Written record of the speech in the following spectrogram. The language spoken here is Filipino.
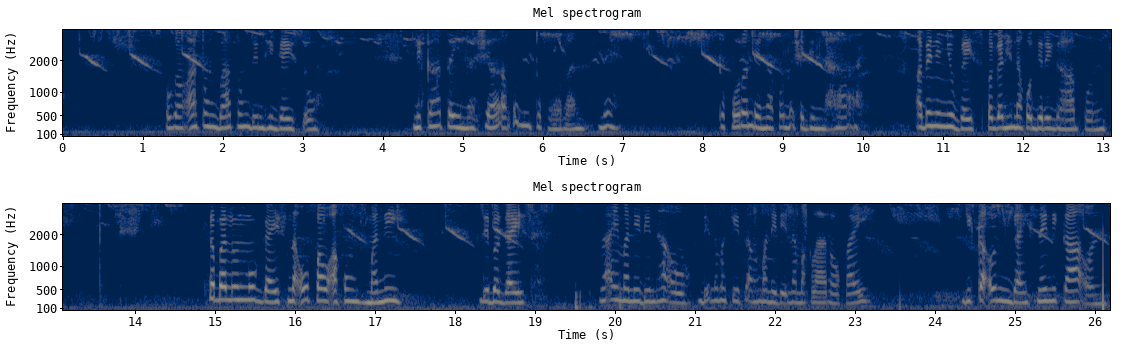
Ug ang atong batong dinhi guys oh. Nikatay na siya ako ng tukuran. Be. Tukuran din ako na siya dinha. Abi ninyo guys, pag anhin ako diri gahapon. Kabalon mo guys, naupaw akong mani. 'Di ba guys? Naay mani din ha oh. Di na makita ang mani, di na maklaro kay gikaon guys, nay ni kaon.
